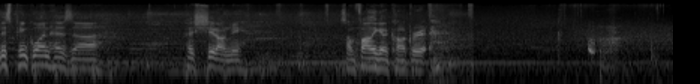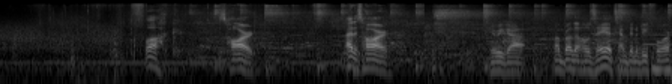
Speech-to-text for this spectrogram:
this pink one has, uh, has shit on me. So I'm finally gonna conquer it. Fuck, it's hard. That is hard. Here we got my brother Jose attempting a V4.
